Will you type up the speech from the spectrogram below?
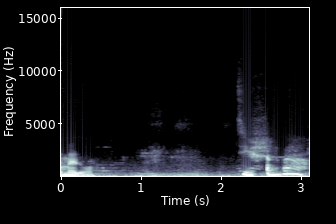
两百多，几十吧。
